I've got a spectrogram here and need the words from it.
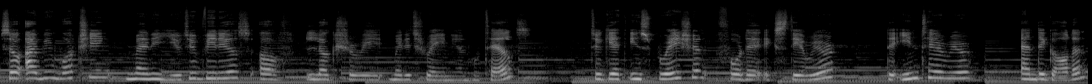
So I've been watching many YouTube videos of luxury Mediterranean hotels to get inspiration for the exterior, the interior, and the garden.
